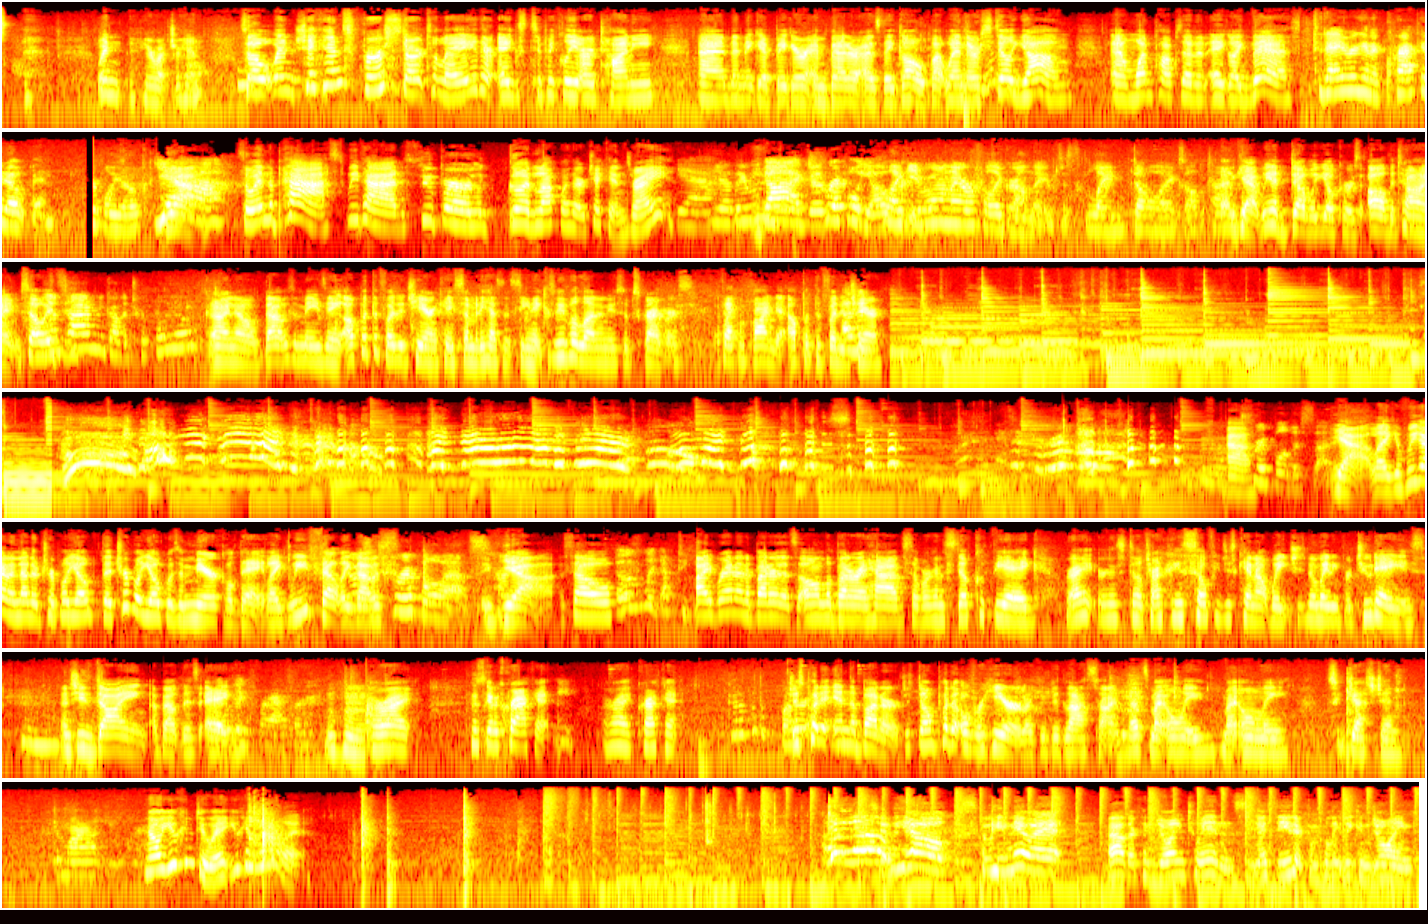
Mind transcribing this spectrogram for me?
when, here watch your hand. So when chickens first start to lay, their eggs typically are tiny and then they get bigger and better as they go. But when they're still young and one pops out an egg like this. Today we're gonna crack it open. Triple yolk. Yeah. yeah. So in the past, we've had super good luck with our chickens, right? Yeah. Yeah, they were We got really good. triple yolk. Like even when they were fully grown, they just laid double eggs all the Uh, time. yeah, we had double yolkers all the time. So One it's time we got a triple yolk. I know, that was amazing. I'll put the footage here in case somebody hasn't seen it because we have a lot of new subscribers. If I can find it, I'll put the footage I think- here. Yeah, like if we got another triple yolk, the triple yolk was a miracle day. Like we felt like It that was triple that. yeah. So It was like up to I ran out of butter. That's all the butter I have. So we're gonna still cook the egg, right? We're gonna still try because Sophie just cannot wait. She's been waiting for two days, and she's dying about this was egg. like forever. hmm All right, who's gonna crack it? All right, crack it. Put the butter Just put it in the butter. Just don't put it over here like you did last time. That's my only my only suggestion. Tomorrow you. No, you can do it. You can handle it. Two yolks. We knew it. Wow, they're conjoined twins. You guys see, they're completely conjoined.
